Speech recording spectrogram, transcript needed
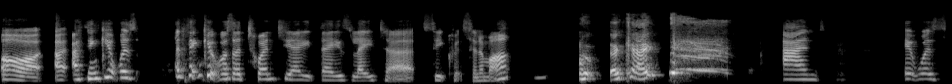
Oh, I, I think it was. I think it was a 28 days later secret cinema. Oh, okay. and it was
